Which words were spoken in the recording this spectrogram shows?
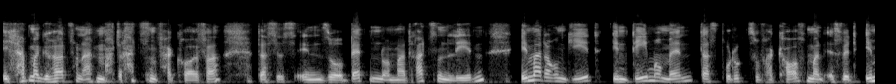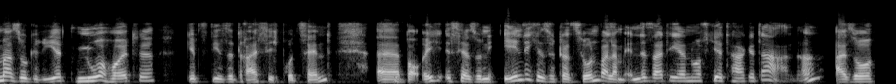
ich habe mal gehört von einem Matratzenverkäufer, dass es in so Betten- und Matratzenläden immer darum geht, in dem Moment das Produkt zu verkaufen. Man, es wird immer suggeriert, nur heute gibt es diese 30 Prozent. Äh, bei euch ist ja so eine ähnliche Situation, weil am Ende seid ihr ja nur vier Tage da. Ne? Also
